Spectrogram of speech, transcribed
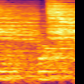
Thank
